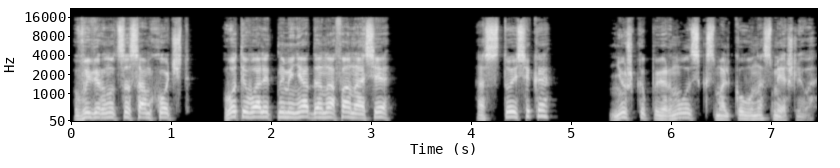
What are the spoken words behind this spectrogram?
Вывернуться сам хочет. Вот и валит на меня да на Афанасия. А стойся-ка. Нюшка повернулась к Смолькову насмешливо.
